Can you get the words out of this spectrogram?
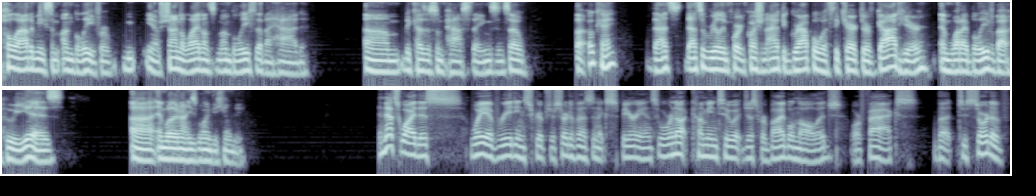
pull out of me some unbelief or you know shine a light on some unbelief that i had um, because of some past things and so but okay that's that's a really important question. I have to grapple with the character of god here and what i believe about who he is uh, and whether or not he's willing to heal me. And that's why this way of reading scripture sort of as an experience where we're not coming to it just for bible knowledge or facts but to sort of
